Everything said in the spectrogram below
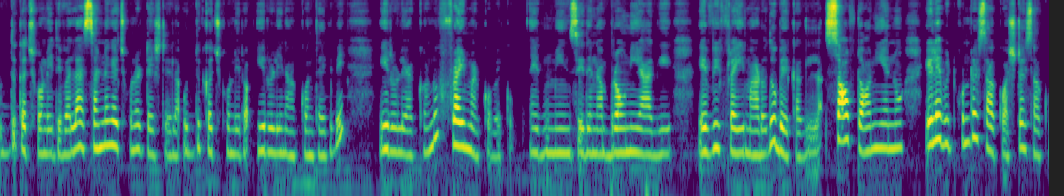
ಉದ್ದಕ್ಕೆ ಹಚ್ಕೊಂಡಿದ್ದೀವಲ್ಲ, ಸಣ್ಣಗೆ ಹಚ್ಕೊಂಡ್ರೆ ಟೇಸ್ಟ್ ಇಲ್ಲ. ಉದ್ದಕ್ಕೆ ಹಚ್ಕೊಂಡಿರೋ ಈರುಳ್ಳಿನ ಹಾಕ್ಕೊತಾ ಇದ್ದೀವಿ. ಈರುಳ್ಳಿ ಹಾಕ್ಕೊಂಡು ಫ್ರೈ ಮಾಡ್ಕೋಬೇಕು. ಇದು ಮೀನ್ಸ್ ಇದನ್ನು ಬ್ರೌನಿ ಆಗಿ ಹೆವಿ ಫ್ರೈ ಮಾಡೋದು ಬೇಕಾಗಿಲ್ಲ. ಸಾಫ್ಟ್ ಆನಿಯನ್ನು ಎಳೆ ಬಿಟ್ಕೊಂಡ್ರೆ ಸಾಕು, ಅಷ್ಟೇ ಸಾಕು.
